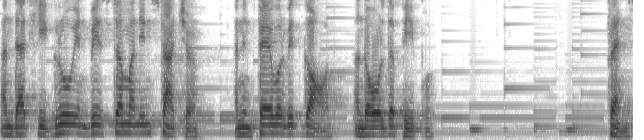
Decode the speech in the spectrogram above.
and that he grew in wisdom and in stature and in favor with God and all the people. Friends,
